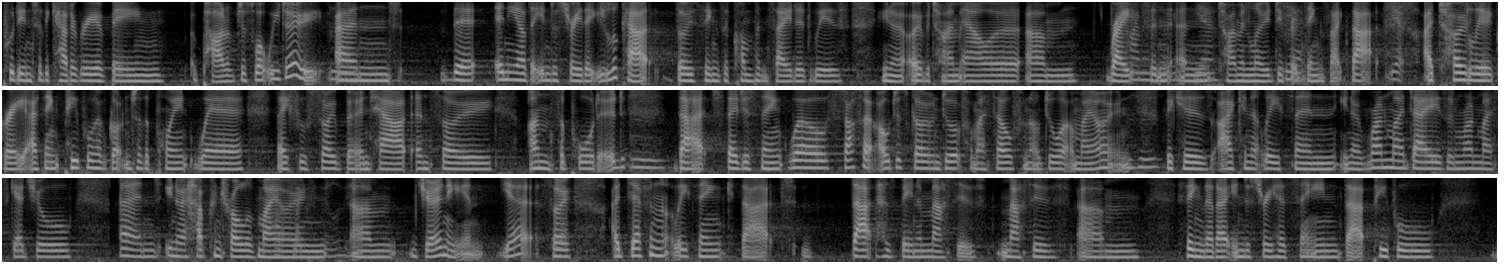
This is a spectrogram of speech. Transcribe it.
put into the category of being a part of just what we do. And the any other industry that you look at, those things are compensated with, you know, overtime hour um, rates Time and, lieu, and yeah. time in lieu, different Yeah. things like that. Yep. I totally agree. I think people have gotten to the point where they feel so burnt out and so unsupported that they just think, well, stuff it. I'll just go and do it for myself and I'll do it on my own because I can at least then, you know, run my days and run my schedule and, you know, have control of my Have own um, journey. And yeah, so I definitely think that that has been a massive, massive um, thing that our industry has seen that people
